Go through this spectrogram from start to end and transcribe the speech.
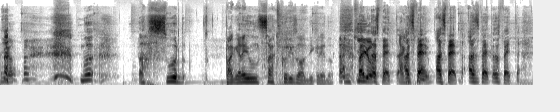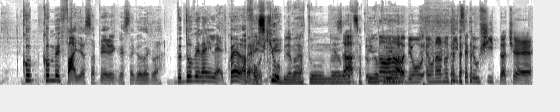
sogno. Ma assurdo. Pagherei un sacco di soldi, credo. Ma Anch'io. aspetta, Anch'io. aspetta, aspetta, aspetta, aspetta. Com- come fai a sapere questa cosa qua? Da dove l'hai letta? Qual è la Beh, fonte? Scube mi ha dato un, un Esatto. whatsappino No, prima. no, l'abbiamo- è una notizia che è uscita, cioè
